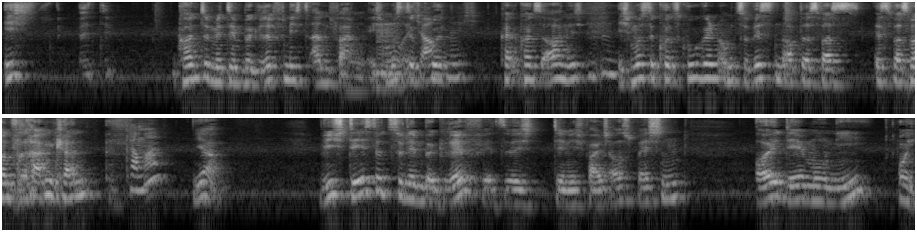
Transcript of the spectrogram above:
Ich äh, konnte mit dem Begriff nichts anfangen. Ich musste Oh, ich auch kurz. nicht. Kon konntest du auch nicht? Ich musste kurz googeln, um zu wissen, ob das was ist, was man fragen kann. Kann man? Ja. Wie stehst du zu dem Begriff, jetzt will ich den nicht falsch aussprechen, Eudämonie? Ui,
